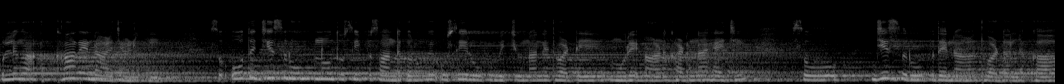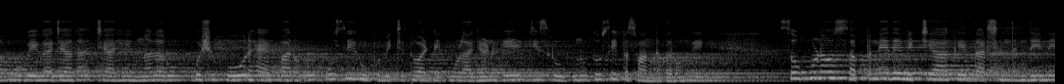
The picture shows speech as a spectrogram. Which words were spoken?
ਖੁੱਲੀਆਂ ਅੱਖਾਂ ਦੇ ਨਾਲ ਜਾਣੀ ਕਿ ਸੋ ਉਹ ਤਾਂ ਜਿਸ ਰੂਪ ਨੂੰ ਤੁਸੀਂ ਪਸੰਦ ਕਰੋਗੇ, ਉਸੇ ਰੂਪ ਵਿੱਚ ਉਹਨਾਂ ਨੇ ਤੁਹਾਡੇ ਮੂਹਰੇ ਆਣ ਖੜਨਾ ਹੈ ਜੀ। ਸੋ ਜਿਸ ਰੂਪ ਦੇ ਨਾਲ ਤੁਹਾਡਾ ਲਗਾਵ ਹੋਵੇਗਾ ਜ਼ਿਆਦਾ, ਚਾਹੇ ਉਹਨਾਂ ਦਾ ਰੂਪ ਕੁਝ ਹੋਰ ਹੈ, ਪਰ ਉਹ ਉਸੇ ਰੂਪ ਵਿੱਚ ਤੁਹਾਡੇ ਕੋਲ ਆ ਜਾਣਗੇ, ਜਿਸ ਰੂਪ ਨੂੰ ਤੁਸੀਂ ਪਸੰਦ ਕਰੋਗੇ। ਸੋ ਹੁਣ ਉਹ ਸੁਪਨੇ ਦੇ ਵਿੱਚ ਆ ਕੇ ਦਰਸ਼ਨ ਦਿੰਦੇ ਨੇ,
